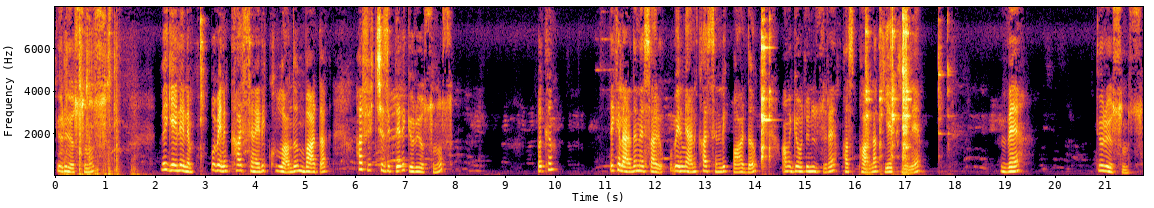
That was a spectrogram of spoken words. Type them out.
Görüyorsunuz. Ve gelelim. Bu benim kaç senelik kullandığım bardak. Hafif çizikleri görüyorsunuz. Bakın. Lekelerden eser yok. Bu benim yani kaç senelik bardağım. Ama gördüğünüz üzere pas parlak yepyeni. Ve Görüyorsunuz.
